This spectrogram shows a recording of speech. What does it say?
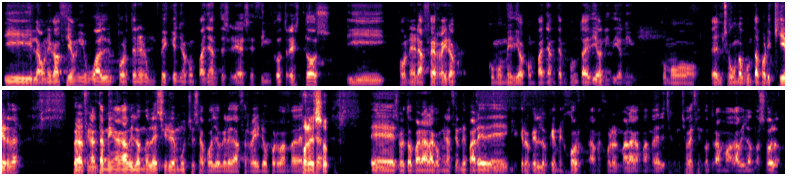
Y la única opción, igual por tener un pequeño acompañante, sería ese 5-3-2 y poner a Ferreiro como medio acompañante en punta de Dioni. Dioni como el segundo punta por izquierda. Pero al final también a Gabilondo le sirve mucho ese apoyo que le da Ferreiro por banda Por derecha. eso. Eh, sobre todo para la combinación de paredes, que creo que es lo que mejor ha mejorado el Málaga en banda derecha, que muchas veces encontramos a Gabilondo solo.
